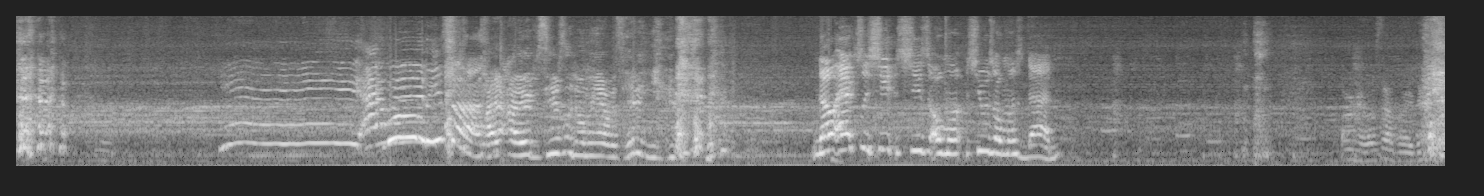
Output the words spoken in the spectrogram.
Yay! I won! Lisa. I, I seriously don't think I was hitting you. No, actually, she she's almost she was almost dead. okay, let's not play again. Okay.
